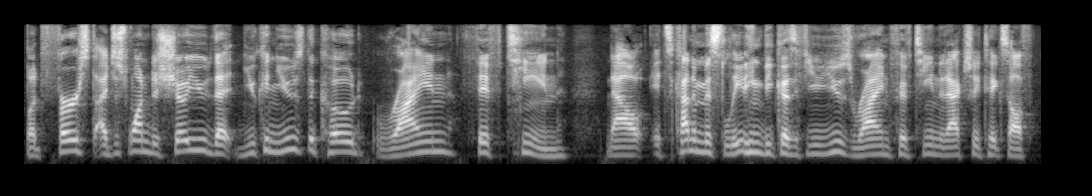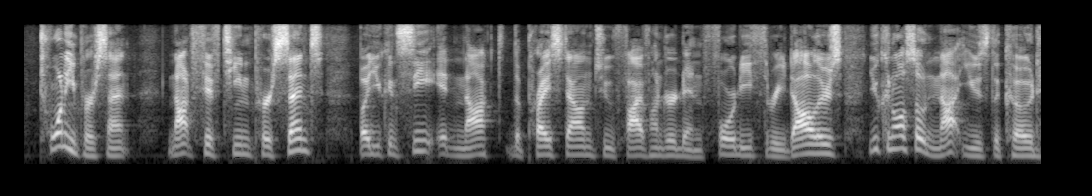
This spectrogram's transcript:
But first, I just wanted to show you that you can use the code Ryan15 now, it's kind of misleading because if you use Ryan 15, it actually takes off 20%, not 15%, but you can see it knocked the price down to $543. You can also not use the code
